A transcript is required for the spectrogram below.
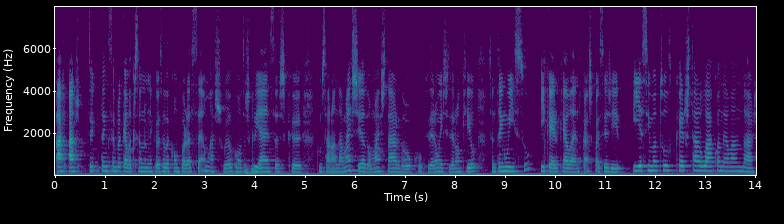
Acho, tenho sempre aquela questão na minha cabeça da comparação, acho eu, com outras uhum. crianças que começaram a andar mais cedo ou mais tarde, ou que fizeram isto, fizeram aquilo. Portanto, tenho isso e quero que ela ande, porque acho que vai ser giro e acima de tudo quero estar lá quando ela andar.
